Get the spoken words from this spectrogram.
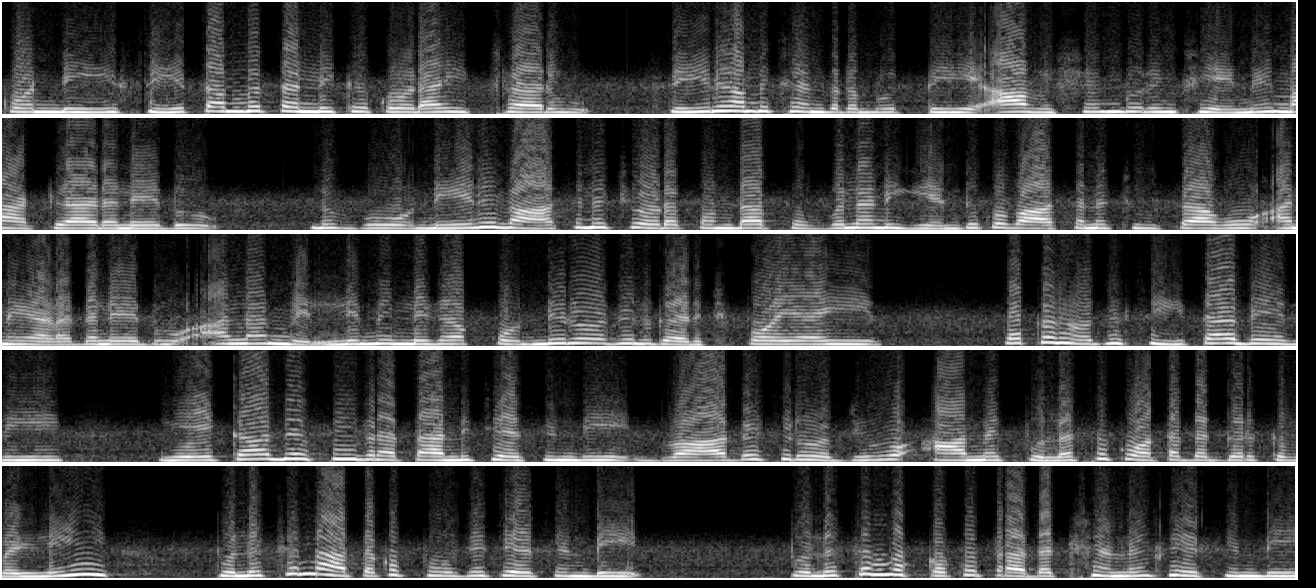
కొన్ని సీతమ్మ తల్లికి కూడా ఇచ్చారు. శ్రీరామచంద్రమూర్తి ఆ విషయం గురించి ఏమీ మాట్లాడలేదు. నువ్వు నేను వాసన చూడకుండా పువ్వులను ఎందుకు వాసన చూసావు అని అడగలేదు. అలా మెల్లిమెల్లిగా కొన్ని రోజులు గడిచిపోయాయి. ఒకరోజు సీతాదేవి ఏకాదశి వ్రతాన్ని చేసింది. ద్వాదశి రోజు ఆమె తులసి కోట దగ్గరకు వెళ్ళి తులసి మాతకు పూజ చేసింది. తులసి మొక్కకు ప్రదక్షిణలు చేసింది.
